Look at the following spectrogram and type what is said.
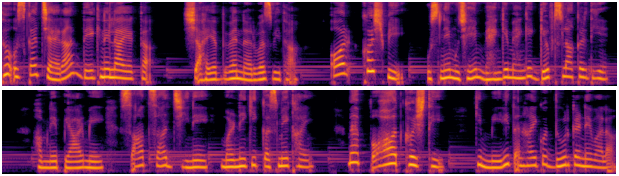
तो उसका चेहरा देखने लायक था। शायद वह नर्वस भी था और खुश भी। उसने मुझे महँगे महँगे गिफ्ट्स ला कर दिए। हमने प्यार में साथ साथ जीने, मरने की कस्में खाई। मैं बहुत खुश थी कि मेरी तन्हाई को दूर करने वाला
